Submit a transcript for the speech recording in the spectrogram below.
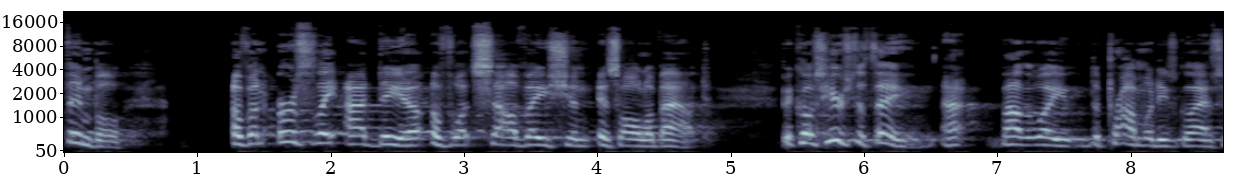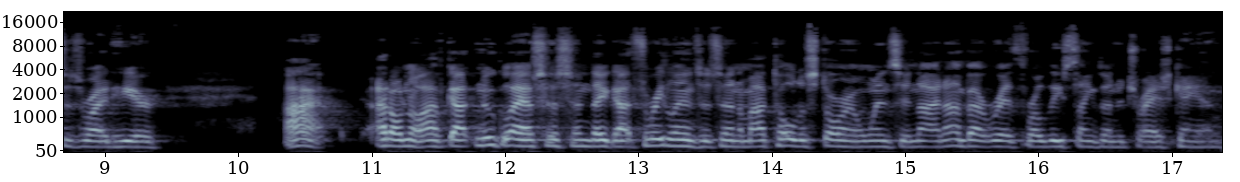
thimble of an earthly idea of what salvation is all about. Because here's the thing. I, by the way, the problem with these glasses right here, I I don't know. I've got new glasses and they got three lenses in them. I told a story on Wednesday night. I'm about ready to throw these things in the trash can.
